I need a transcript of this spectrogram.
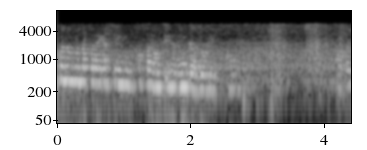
ko na muna para yung assignment ko para unti na rin gagawin ko. Okay.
